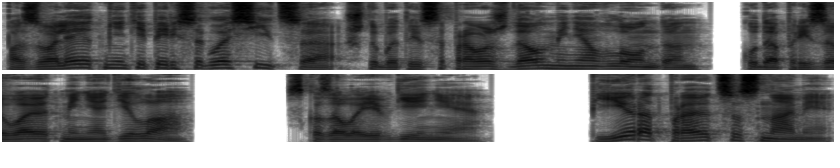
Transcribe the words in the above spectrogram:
позволяет мне теперь согласиться, чтобы ты сопровождал меня в Лондон, куда призывают меня дела», – сказала Евгения. «Пьер отправится с нами.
